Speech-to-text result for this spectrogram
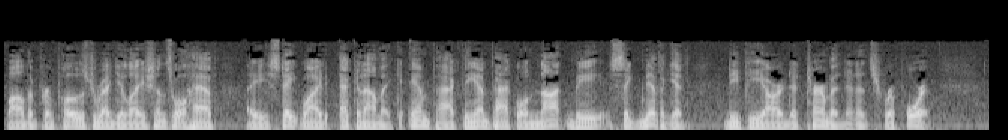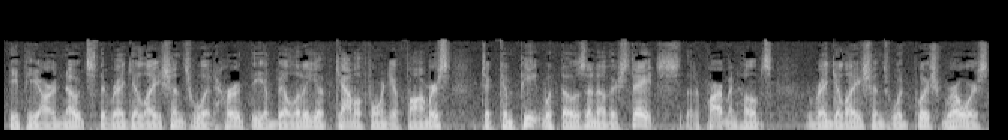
While the proposed regulations will have a statewide economic impact, the impact will not be significant, DPR determined in its report. DPR notes the regulations would hurt the ability of California farmers to compete with those in other states. The department hopes the regulations would push growers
